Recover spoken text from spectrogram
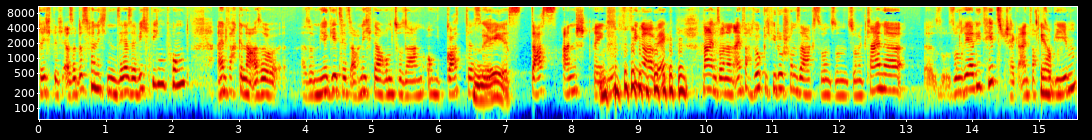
Richtig, also das finde ich einen sehr, sehr wichtigen Punkt. Einfach genau, also, also mir geht es jetzt auch nicht darum zu sagen, um Gottes nee. Willen ist das anstrengend, Finger weg. Nein, sondern einfach wirklich, wie du schon sagst, so, so, so eine kleine, äh, so, so einen Realitätscheck einfach ja. zu geben.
